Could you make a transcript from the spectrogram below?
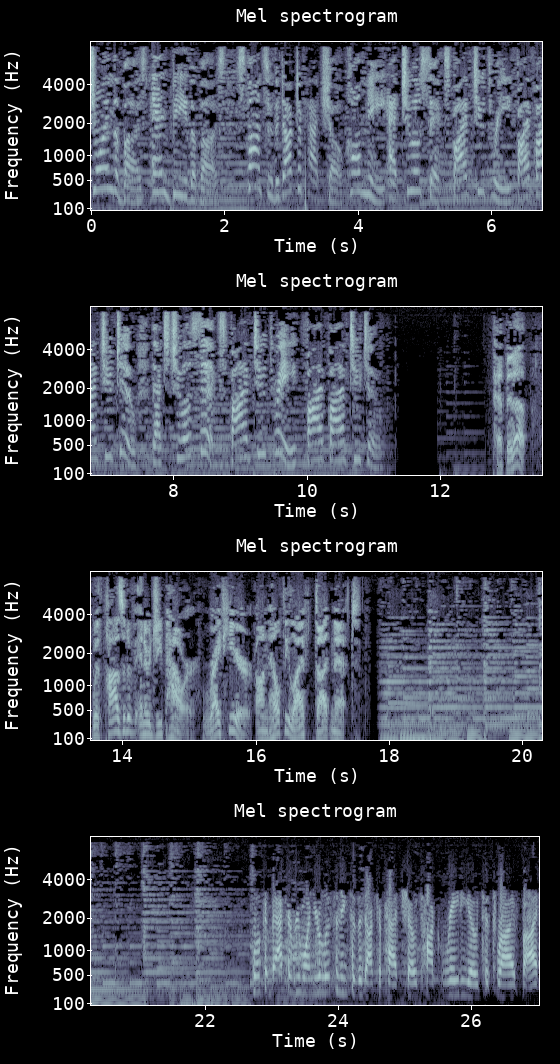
Join the buzz and be the buzz. Sponsor the Dr. Pat Show. Call me at 206-523-5522. That's 206-523-5522. Pep it up with positive energy power right here on healthylife.net. back, everyone. You're listening to the Dr. Pat Show, talk radio to thrive by.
